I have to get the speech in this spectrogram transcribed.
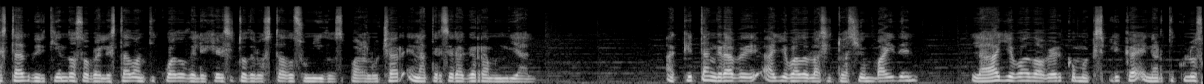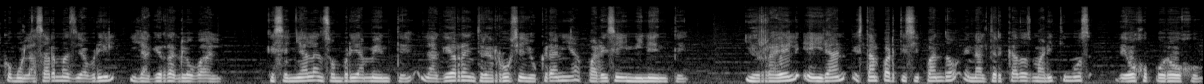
está advirtiendo sobre el estado anticuado del ejército de los Estados Unidos para luchar en la Tercera Guerra Mundial. ¿A qué tan grave ha llevado la situación Biden? La ha llevado a ver como explica en artículos como Las armas de abril y la guerra global, que señalan sombríamente la guerra entre Rusia y Ucrania parece inminente. Israel e Irán están participando en altercados marítimos de ojo por ojo,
